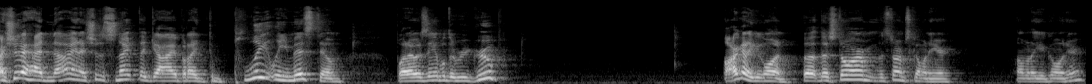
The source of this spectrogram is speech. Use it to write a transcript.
I should have had nine. I should have sniped the guy, but I completely missed him. But I was able to regroup. Oh, I gotta get going. The, the storm, the storm's coming here. I'm gonna get going here.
